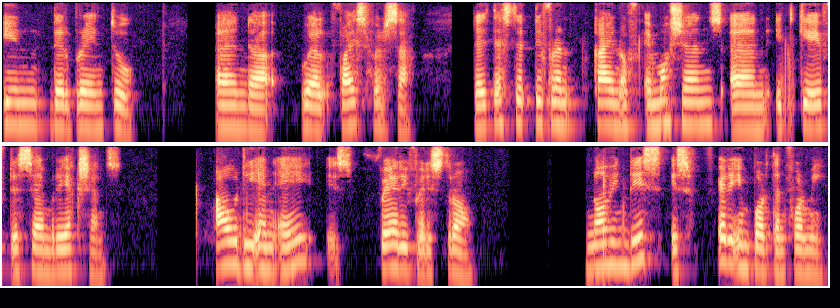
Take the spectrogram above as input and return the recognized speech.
in their brain too. And uh, well vice versa. They tested different kind of emotions and it gave the same reactions. Our dna is very very strong. Knowing this is very important for me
